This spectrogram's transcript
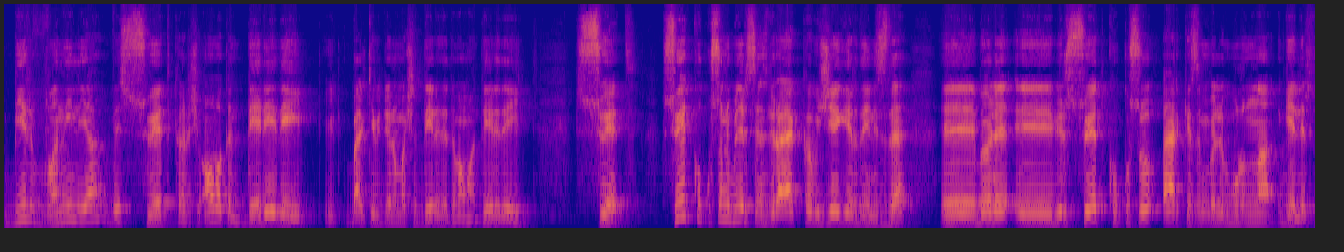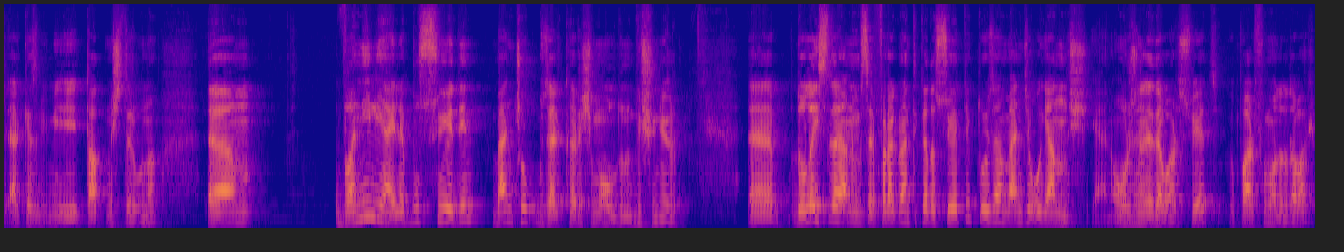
Bir vanilya ve süet karışımı. Ama bakın deri değil. Belki videonun başında deri dedim ama deri değil. Süet. Süet kokusunu bilirsiniz. Bir ayakkabıcıya girdiğinizde e, böyle e, bir süet kokusu herkesin böyle burnuna gelir. Herkes bir, tatmıştır bunu. E, vanilya ile bu süetin ben çok güzel karışımı olduğunu düşünüyorum. E, dolayısıyla hani mesela Fragrantica'da süet yoktu o yüzden bence o yanlış. Yani orijinalde de var süet, parfümoda da var.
